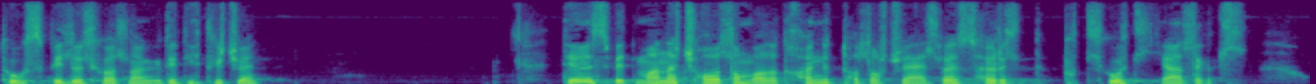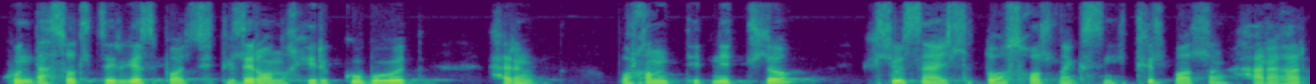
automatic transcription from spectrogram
төгс биелүүлэх болно гэдэгт итгэж байна. Тиймээс бид манай чуулган болоод хонид тулгарч буй альваа сорилт, бүтлгүүтэл ялагдал, хүнд асуудал зэргээс болж сэтгэлээр унах хэрэггүй бөгөөд харин бурхан тэдний төлөө эхлүүлсэн ажил дуусгуулна гэсэн итгэл болон хараагаар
